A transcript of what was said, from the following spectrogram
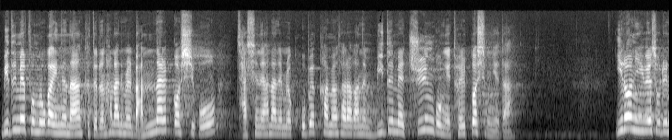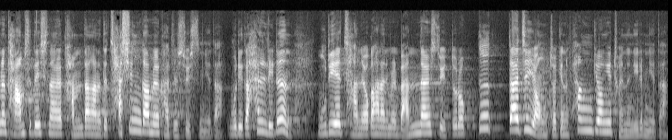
믿음의 부모가 있는 한 그들은 하나님을 만날 것이고 자신의 하나님을 고백하며 살아가는 믿음의 주인공이 될 것입니다. 이런 이유에서 우리는 다음 세대 신앙을 감당하는데 자신감을 가질 수 있습니다. 우리가 할 일은 우리의 자녀가 하나님을 만날 수 있도록 끝까지 영적인 환경이 되는 일입니다.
